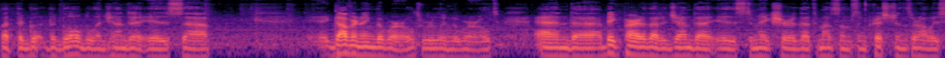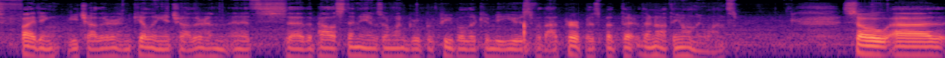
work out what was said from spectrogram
but the the global agenda is. Uh, governing the world, ruling the world, and uh, a big part of that agenda is to make sure that Muslims and Christians are always fighting each other and killing each other, and, and it's uh, the Palestinians are one group of people that can be used for that purpose, but they're, they're not the only ones. So uh,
